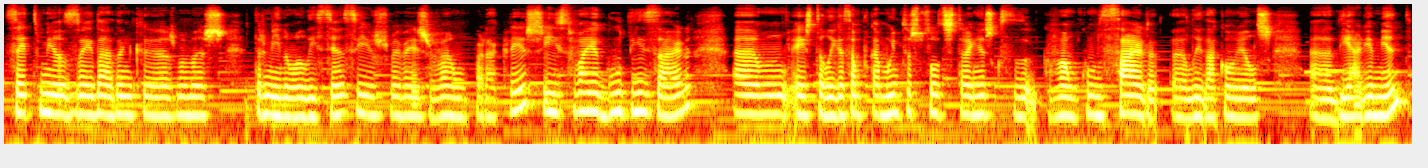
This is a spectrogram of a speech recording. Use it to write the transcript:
sete meses, a idade em que as mamães terminam a licença e os bebês vão para a creche, e isso vai agudizar um, esta ligação, porque há muitas pessoas estranhas que, se, que vão começar a lidar com eles uh, diariamente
